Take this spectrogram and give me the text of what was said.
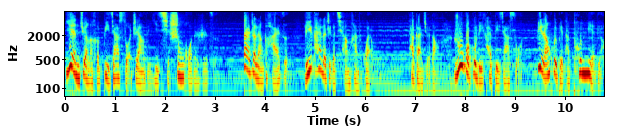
厌倦了和毕加索这样的一起生活的日子，带着两个孩子离开了这个强悍的怪物。他感觉到，如果不离开毕加索，必然会被他吞灭掉。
